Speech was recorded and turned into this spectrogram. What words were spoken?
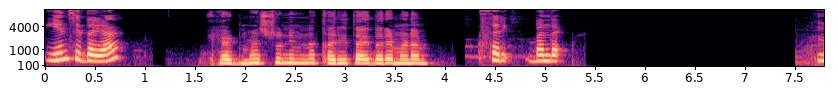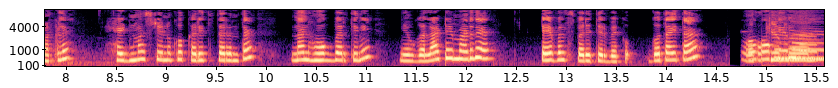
ಏನ್ ಸಿದ್ದಯ್ಯ? ಹೆಡ್ ಮಾಸ್ಟರ್ ನಿಮ್ಮನ್ನ ಕರೀತಾ ಇದ್ದಾರೆ ಮೇಡಮ್ ಸರಿ ಬಂದೆ. ಮಕ್ಕಳೇ ಹೆಡ್ ಮಾಸ್ಟರ್ ಏನಕ್ಕೋ ಕರೀತಿದ್ದಾರಂತೆ. ನಾನು ಹೋಗಿ ಬರ್ತೀನಿ. ನೀವು ಗಲಾಟೆ ಮಾಡಿದೆ ಟೇಬಲ್ಸ್ ಬರೀತಿರ್ಬೇಕು. ಗೊತ್ತಾಯ್ತಾ? ಓಕೆ ಮ್ಯಾಮ್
